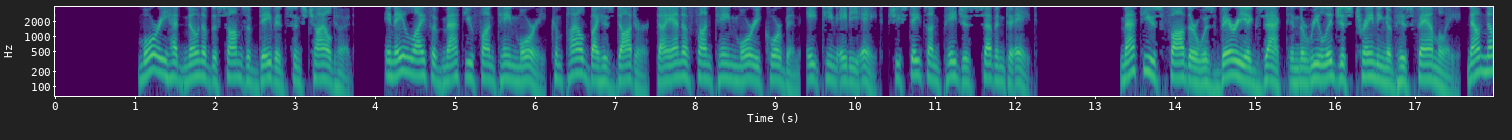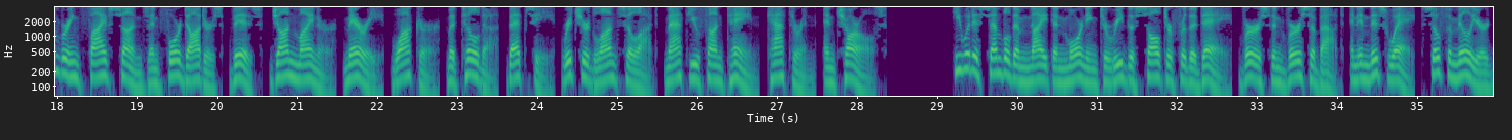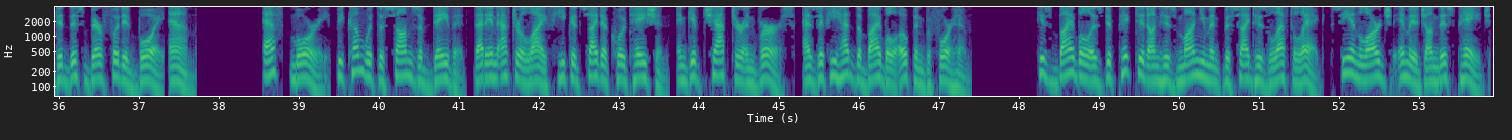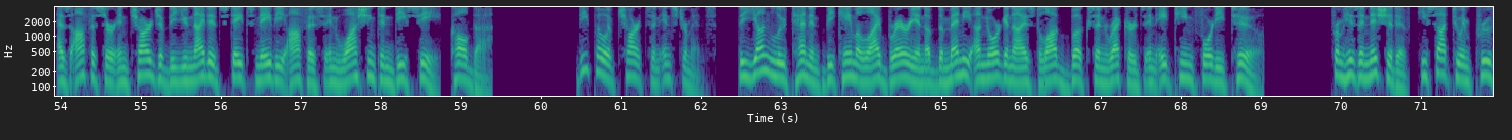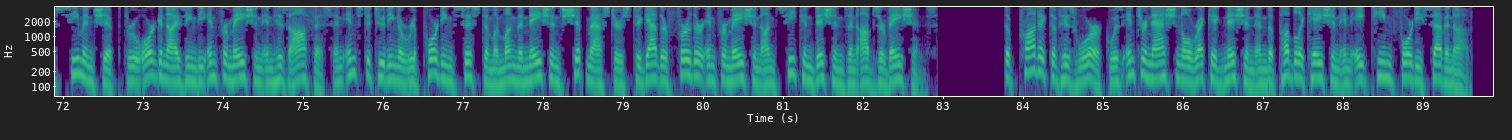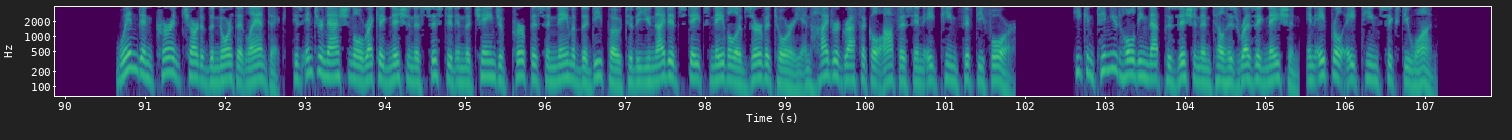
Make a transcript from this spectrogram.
Maury had known of the Psalms of David since childhood. In A Life of Matthew Fontaine Maury compiled by his daughter, Diana Fontaine Maury Corbin, 1888, she states on pages 7–8, Matthew's father was very exact in the religious training of his family, now numbering five sons and four daughters, viz., John Minor, Mary, Walker, Matilda, Betsy, Richard Launcelot, Matthew Fontaine, Catherine, and Charles. He would assemble them night and morning to read the Psalter for the day, verse and verse about, and in this way, so familiar did this barefooted boy M. F. Maury become with the Psalms of David, that in after life he could cite a quotation, and give chapter and verse, as if he had the Bible open before him. His Bible is depicted on his monument beside his left leg, see enlarged image on this page as officer in charge of the United States Navy office in Washington, D.C., called the Depot of Charts and Instruments. The young lieutenant became a librarian of the many unorganized log books and records in 1842. From his initiative, he sought to improve seamanship through organizing the information in his office and instituting a reporting system among the nation's shipmasters to gather further information on sea conditions and observations. The product of his work was international recognition and the publication in 1847 of Wind and Current Chart of the North Atlantic. His international recognition assisted in the change of purpose and name of the depot to the United States Naval Observatory and Hydrographical Office in 1854. He continued holding that position until his resignation, in April 1861.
